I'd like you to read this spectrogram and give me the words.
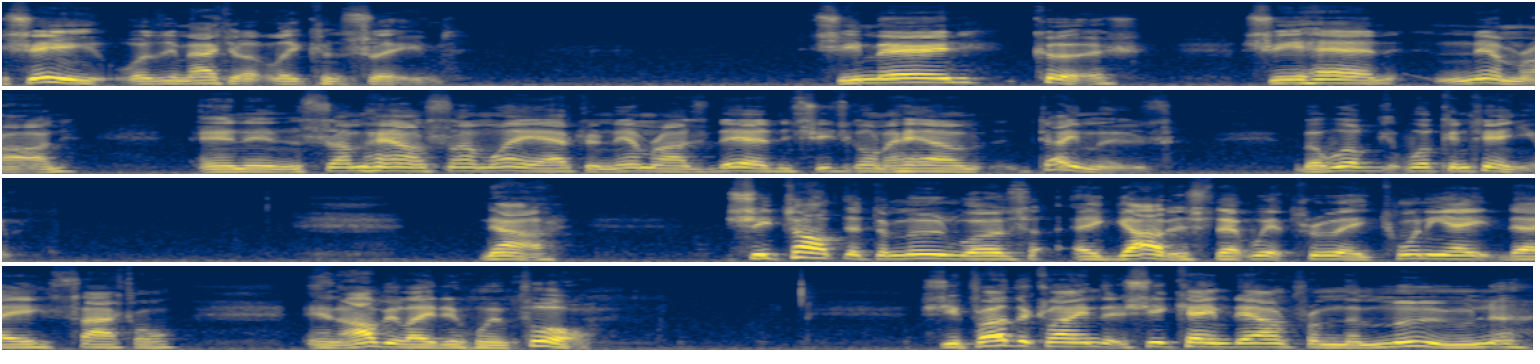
she was immaculately conceived. She married Cush. She had Nimrod. And then somehow, some way, after Nimrod's dead, she's going to have Tammuz. But we'll we'll continue. Now, she taught that the moon was a goddess that went through a 28 day cycle and ovulated when full. She further claimed that she came down from the moon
